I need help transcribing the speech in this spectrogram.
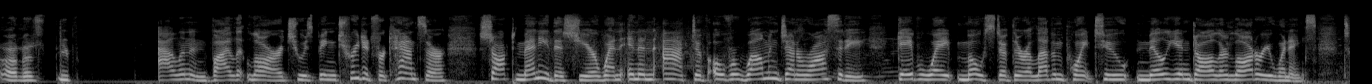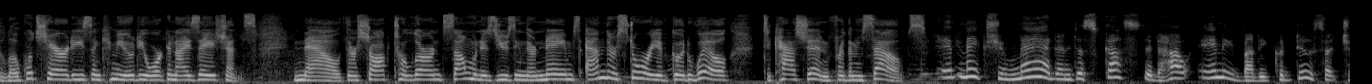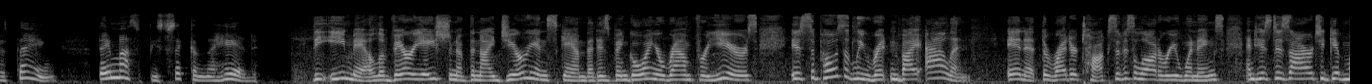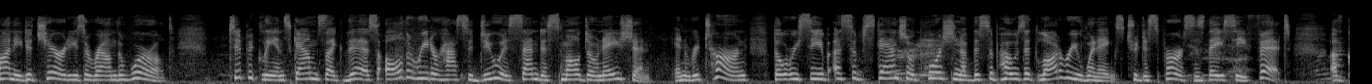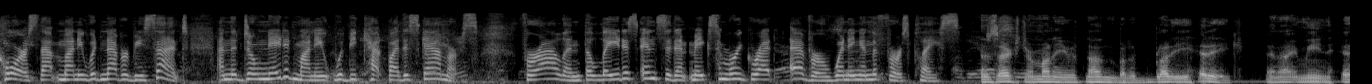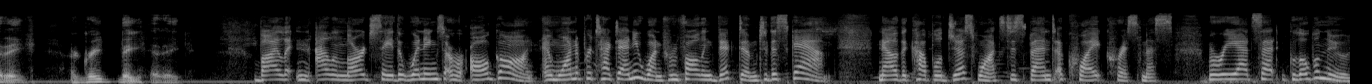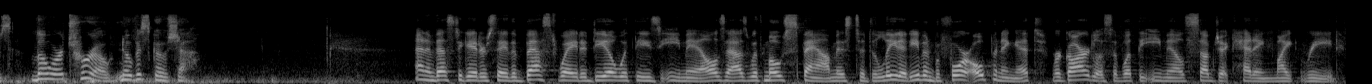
honest people. Allen and Violet Large, who is being treated for cancer, shocked many this year when, in an act of overwhelming generosity, gave away most of their $11.2 million lottery winnings to local charities and community organizations. Now, they're shocked to learn someone is using their names and their story of goodwill to cash in for themselves. It makes you mad and disgusted how anybody could do such a thing. They must be sick in the head. The email, a variation of the Nigerian scam that has been going around for years, is supposedly written by Allen. In it, the writer talks of his lottery winnings and his desire to give money to charities around the world. Typically, in scams like this, all the reader has to do is send a small donation. In return, they'll receive a substantial portion of the supposed lottery winnings to disperse as they see fit. Of course, that money would never be sent, and the donated money would be kept by the scammers. For Allen, the latest incident makes him regret ever winning in the first place. This extra money was nothing but a bloody headache, and I mean headache, a great big headache. Violet and Allen Large say the winnings are all gone and want to protect anyone from falling victim to the scam. Now the couple just wants to spend a quiet Christmas. Marie Adsett, Global News, Lower Truro, Nova Scotia. And investigators say the best way to deal with these emails, as with most spam, is to delete it even before opening it, regardless of what the email's subject heading might read.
